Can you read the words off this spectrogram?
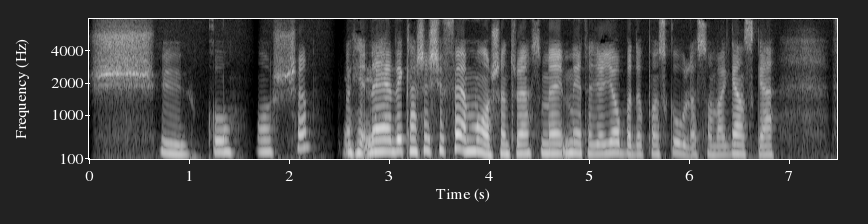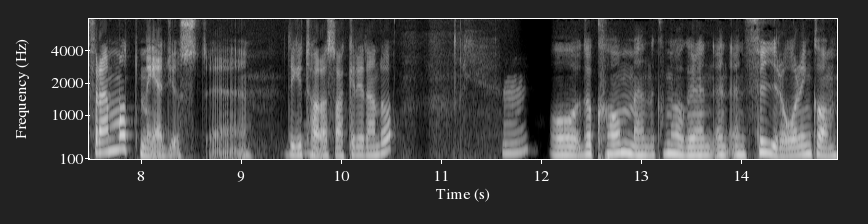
20 år sedan? Okay, nej, det är kanske 25 år sedan tror jag, som jag vet att jag jobbade på en skola som var ganska framåt med just eh, digitala saker redan då. Mm. Och då kom en, kom ihåg en, en, en fyraåring kom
